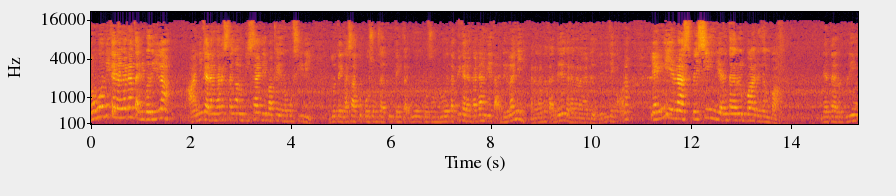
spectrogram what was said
Nombor ni kadang-kadang tak diberilah. Ha, ini kadang-kadang setengah lukisan dia pakai nombor siri. Untuk tingkat 101, tingkat 202. Tapi kadang-kadang dia tak ada lah ni. Kadang-kadang tak ada, kadang-kadang ada. Jadi tengoklah. Yang ini ialah spacing di antara bar dengan bar. Di antara dia,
